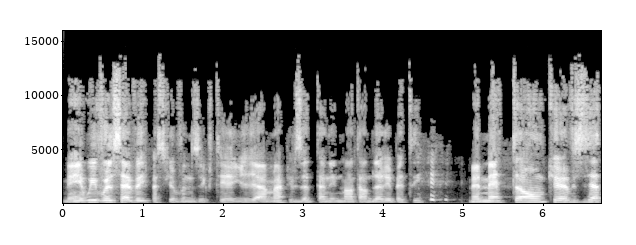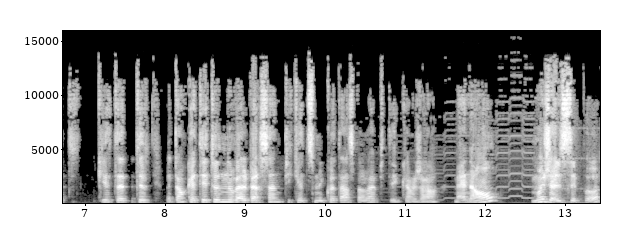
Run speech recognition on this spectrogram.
Ben oui, vous le savez parce que vous nous écoutez régulièrement puis vous êtes tanné de m'entendre le répéter. Mais mettons que vous êtes que t'es, mettons que t'es une nouvelle personne puis que tu m'écoutes en ce moment puis t'es comme genre mais non! Moi je le sais pas.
